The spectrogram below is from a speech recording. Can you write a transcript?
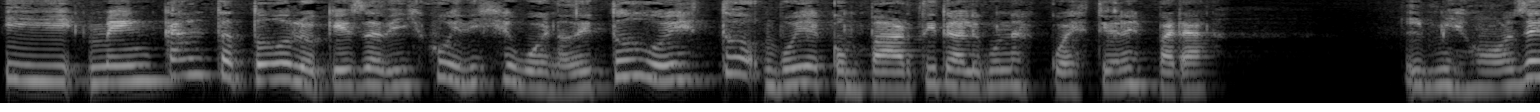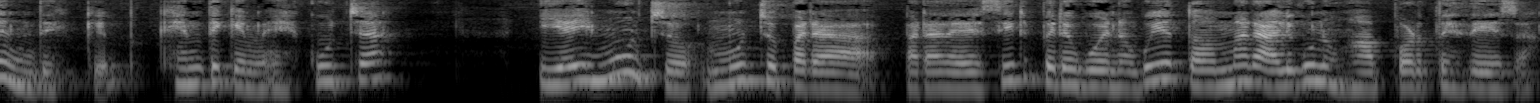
y me encanta todo lo que ella dijo y dije, bueno, de todo esto voy a compartir algunas cuestiones para mis oyentes, que, gente que me escucha y hay mucho, mucho para, para decir, pero bueno, voy a tomar algunos aportes de ella,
